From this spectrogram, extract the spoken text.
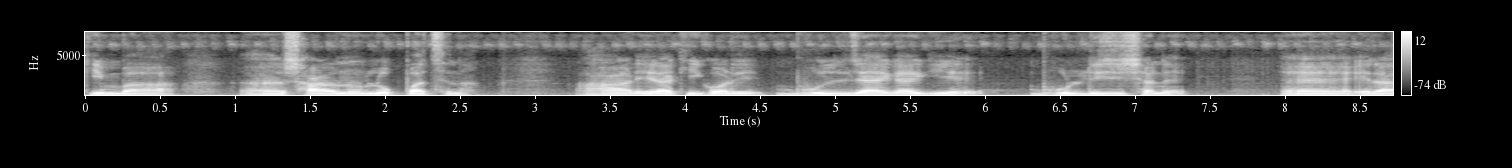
কিংবা সারানোর লোক পাচ্ছে না। আর এরা কি করে, ভুল জায়গায় গিয়ে ভুল ডিসিশানে এরা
